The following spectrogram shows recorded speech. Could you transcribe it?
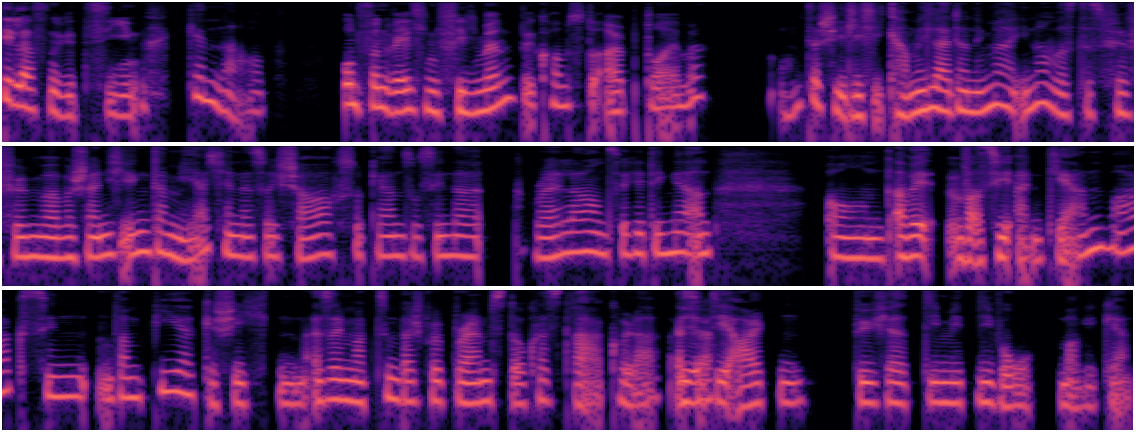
die lassen wir ziehen. Genau. Und von welchen Filmen bekommst du Albträume? Unterschiedlich. Ich kann mich leider nicht mehr erinnern, was das für ein Film war. Wahrscheinlich irgendein Märchen. Also ich schaue auch so gern so Cinderella und solche Dinge an. Und, aber was ich gern mag, sind Vampirgeschichten. Also ich mag zum Beispiel Bram Stokers Dracula. Also ja. die alten Bücher, die mit Niveau mag ich gern.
